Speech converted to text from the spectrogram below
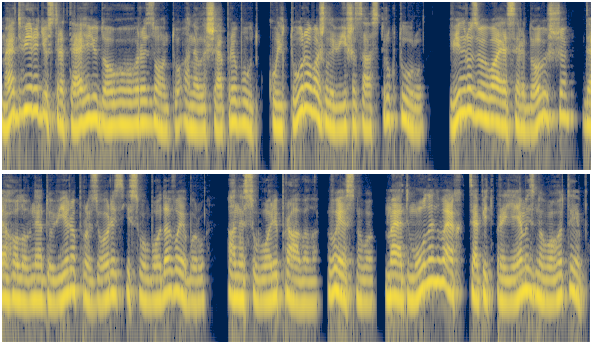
Мед вірить у стратегію довгого горизонту, а не лише прибутку. Культура важливіша за структуру. Він розвиває середовище, де головне довіра, прозорість і свобода вибору, а не суворі правила. Висновок Мед Муленвех це підприємець нового типу.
